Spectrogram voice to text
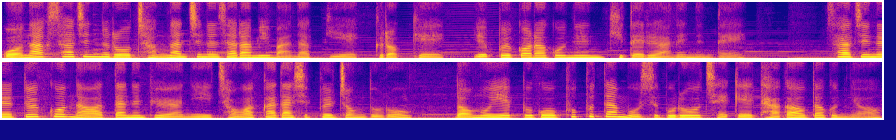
워낙 사진으로 장난치는 사람이 많았기에 그렇게 예쁠 거라고는 기대를 안 했는데 사진을 뚫고 나왔다는 표현이 정확하다 싶을 정도로 너무 예쁘고 풋풋한 모습으로 제게 다가오더군요.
